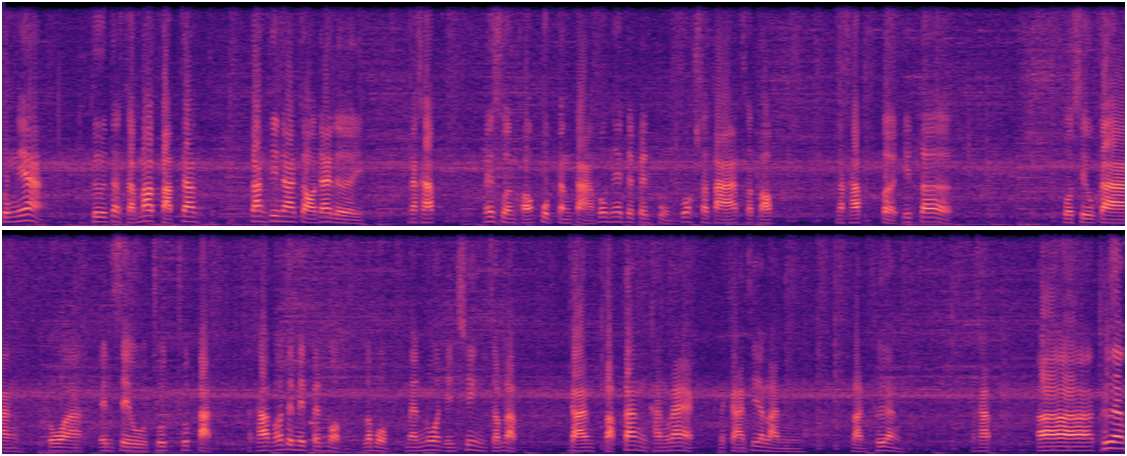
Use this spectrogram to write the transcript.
ตรงนี้คือจะสามารถปรับตั้งตั้งที่หน้าจอได้เลยนะครับ ในส่วนของปุ่มต่างๆ พวกนี้จะเป็นปุ่มพวก start stop นะครับ เปิดฮีตเตอร์ ตัวซิลกลาง ตัว n s i l ชุดชุดตัดนะครับแล้วจะมีเป็นระบบระบบ manual inching สำหรับการปรับตั้งครั้งแรกในการที่จะรันรันเครื่องนะครับเครื่อง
